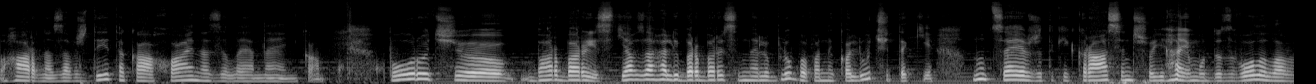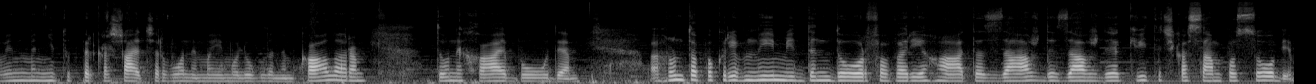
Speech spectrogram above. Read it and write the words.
гарна завжди, така хайна, зелененька. Поруч е, барбарис. Я взагалі барбариси не люблю, бо вони колючі такі. Ну, це вже такий красень, що я йому дозволила. Він мені тут прикрашає червоним моїм улюбленим калором, то нехай буде. Грунтопокрівний Міддендорфа, варігата, завжди, завжди, як квіточка сам по собі.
